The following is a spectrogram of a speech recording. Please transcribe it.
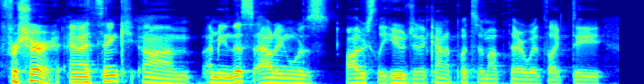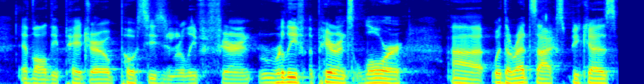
for sure, and I think, um, I mean, this outing was obviously huge, and it kind of puts him up there with like the Eovaldi Pedro postseason relief appearance, relief appearance lore uh, with the Red Sox because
